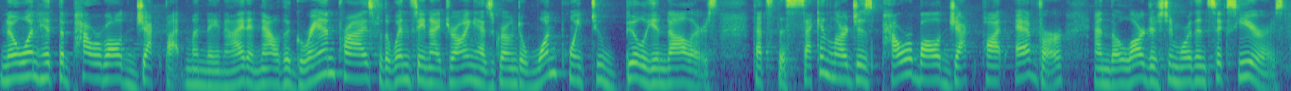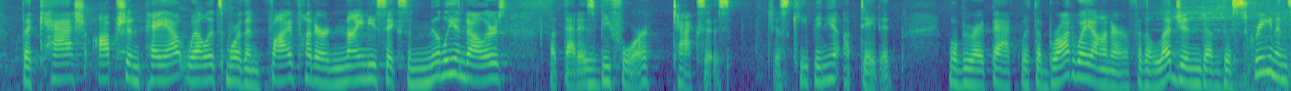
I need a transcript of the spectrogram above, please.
No one hit the Powerball jackpot Monday night, and now the grand prize for the Wednesday night drawing has grown to $1.2 billion. That's the second largest Powerball jackpot ever and the largest in more than six years. The cash option payout, well, it's more than $596 million, but that is before taxes. Just keeping you updated. We'll be right back with the Broadway honor for the legend of the screen and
